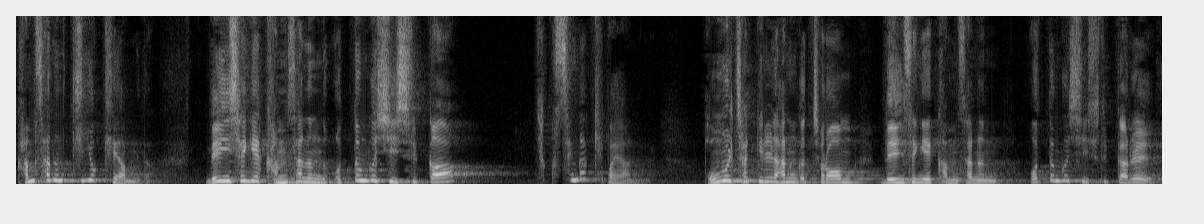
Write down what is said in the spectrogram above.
감사는 기억해야 합니다. 내 인생에 감사는 어떤 것이 있을까? 자꾸 생각해 봐야 하는 거예요. 보물찾기를 하는 것처럼 내 인생에 감사는 어떤 것이 있을까를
